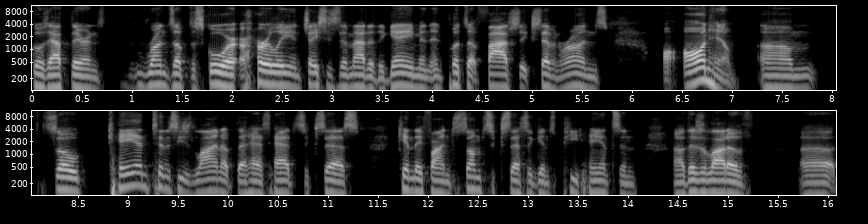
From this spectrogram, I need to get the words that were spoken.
goes out there and runs up the score early and chases them out of the game and, and puts up five, six, seven runs on him. Um, so can Tennessee's lineup that has had success, can they find some success against Pete Hansen? Uh, there's a lot of uh,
